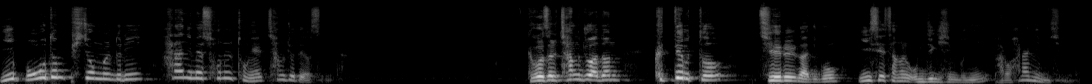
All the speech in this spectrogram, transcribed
이 모든 피조물들이 하나님의 손을 통해 창조되었습니다. 그것을 창조하던 그때부터 지혜를 가지고 이 세상을 움직이신 분이 바로 하나님이십니다.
